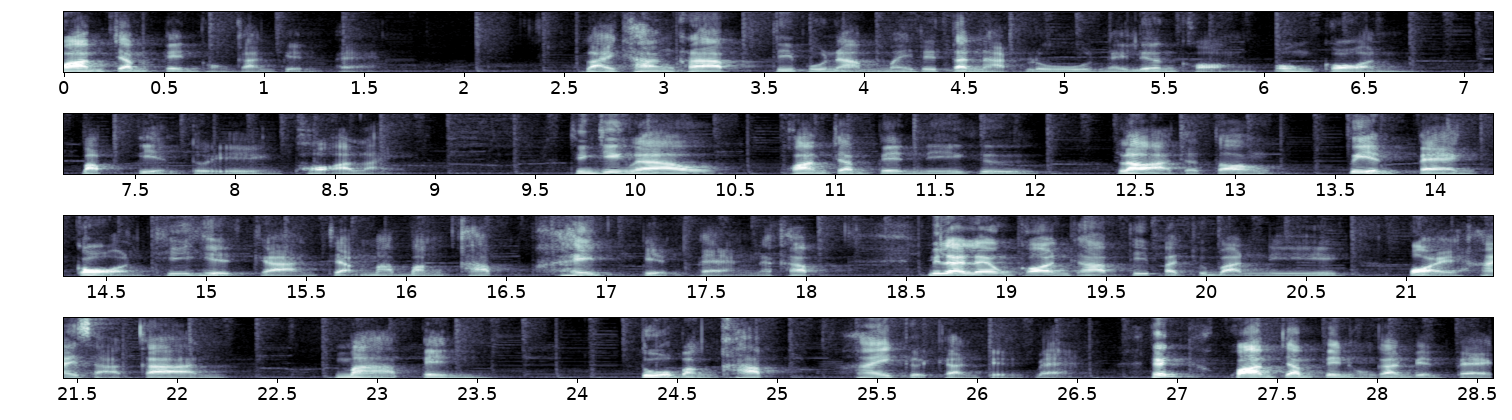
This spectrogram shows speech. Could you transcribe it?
ความจำเป็นของการเปลี่ยนแปลง หลายครั้งครับที่ผู้นำไม่ได้ตระหนักรู้ในเรื่องขององค์กรปรับเปลี่ยนตัวเองเพราะอะไร จริงๆแล้วความจำเป็นนี้คือ เราอาจจะต้องเปลี่ยนแปลงก่อนที่เหตุการณ์จะมาบังคับให้เปลี่ยนแปลงนะครับ มีหลายๆองค์กรครับที่ปัจจุบันนี้ปล่อยให้สาการมาเป็นตัวบังคับให้เกิดการเปลี่ยนแปลงงั้นความจำเป็นของการเปลี่ยนแปลง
